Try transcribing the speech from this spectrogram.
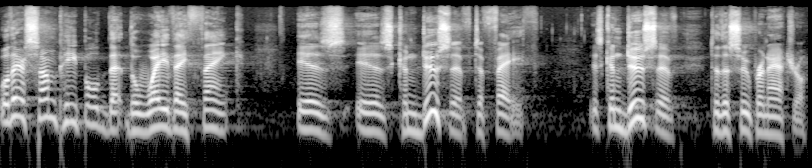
Well, there are some people that the way they think is, is conducive to faith, is conducive to the supernatural.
